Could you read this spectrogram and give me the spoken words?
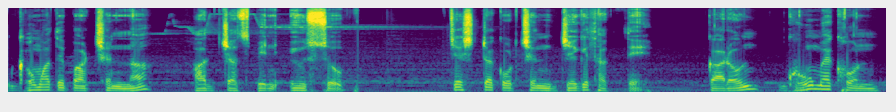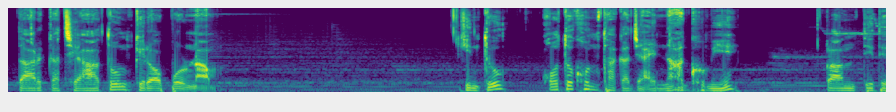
ঘুমাতে পারছেন না হাজ্জাজ বিন ইউসুফ। চেষ্টা করছেন জেগে থাকতে, কারণ ঘুম এখন তার কাছে আতঙ্কের অপর নাম। কিন্তু কতক্ষণ থাকা যায় না ঘুমিয়ে? ক্লান্তিতে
